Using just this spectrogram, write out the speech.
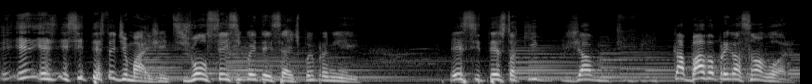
Esse texto é demais, gente. João 6,57, põe para mim aí. Esse texto aqui já acabava a pregação agora.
